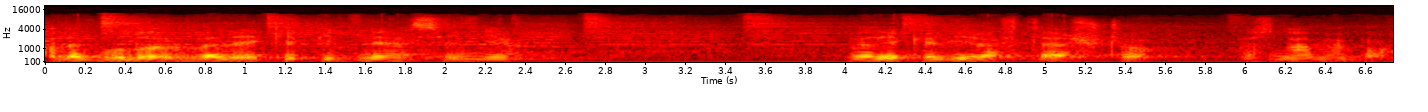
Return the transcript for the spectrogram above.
але було велике піднесення, велика віра в те, що з нами Бог.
